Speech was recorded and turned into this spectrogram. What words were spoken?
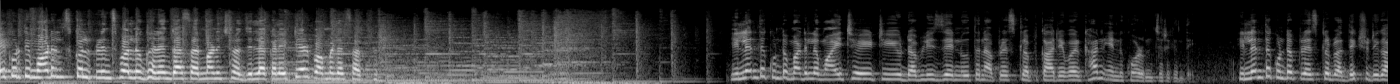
టేకుర్తి మోడల్ స్కూల్ ప్రిన్సిపల్ను ఘనంగా సన్మానించిన జిల్లా కలెక్టర్ పమ్మెల సత్పతి ఇల్లంతకుంట మండలం ఐచేటియు డబ్ల్యూజే నూతన ప్రెస్ క్లబ్ కార్యవర్గాన్ని ఎన్నుకోవడం జరిగింది. ఇల్లంతకుంట ప్రెస్ క్లబ్ అధ్యక్షుడిగా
